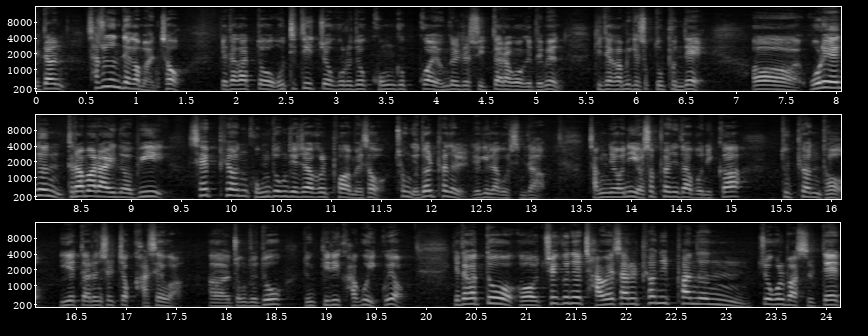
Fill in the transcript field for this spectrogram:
일단 사주는 데가 많죠. 게다가 또 OTT 쪽으로도 공급과 연결될 수 있다라고 하게 되면 기대감이 계속 높은데 어, 올해는 드라마 라인업이 세 편 공동 제작을 포함해서 총 여덟 편을 얘기를 하고 있습니다. 작년이 여섯 편이다 보니까 두 편 더 이에 따른 실적 가세화 어, 정도도 눈길이 가고 있고요. 게다가 또 어, 최근에 자회사를 편입하는 쪽을 봤을 때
